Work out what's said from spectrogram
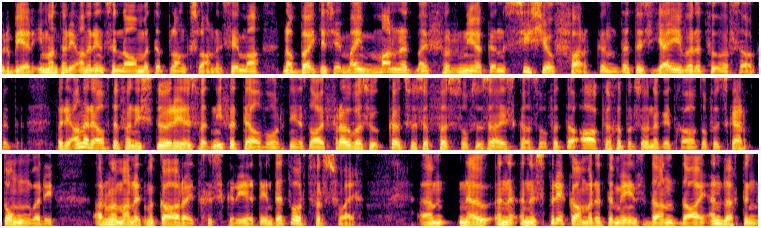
Probeer iemand nou die ander een se naam met 'n plank slaan en sê maar na buite sê my man het my verneuk en sies jou vark en dit is jy wat dit veroorsaak het. Maar die ander helfte van die storie is wat nie vertel word nie is daai vrou was so koud soos 'n vis of soos 'n yskas of het 'n aaklige persoonlikheid gehad of 'n skerp tong wat die arme man uitmekaar uitgeskree het en dit word verswyg. Ehm um, nou in in 'n spreekkamer het 'n mens dan daai inligting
